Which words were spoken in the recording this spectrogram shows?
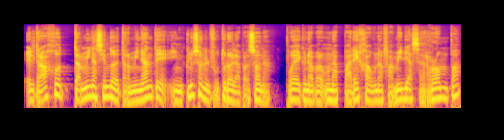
el trabajo termina siendo determinante incluso en el futuro de la persona. Puede que una, una pareja o una familia se rompa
